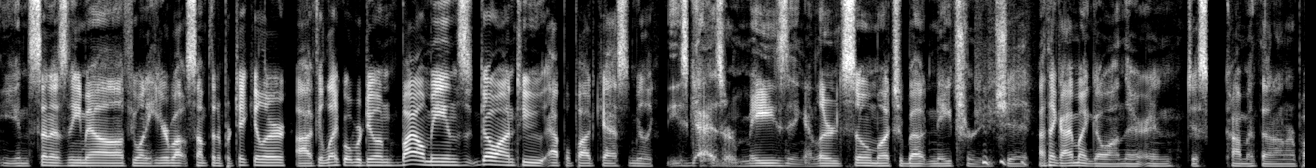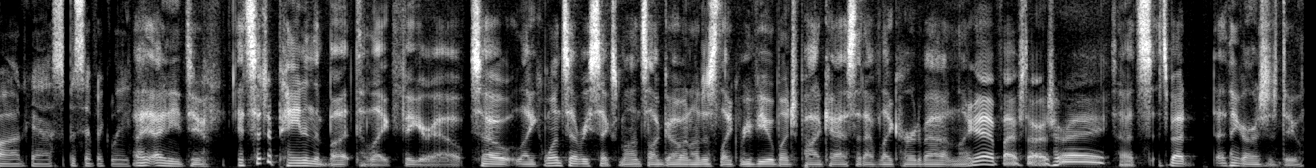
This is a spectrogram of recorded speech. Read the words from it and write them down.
You can send us an email if you want to hear about something in particular. Uh, if you like what we're doing, by all means, go on to Apple Podcasts and be like, these guys are amazing. I learned so much about nature and shit. I think I might go on there and just comment that on our podcast specifically. I, I need to. It's such a pain in the butt to like figure out. So like once every six months, I'll go and I'll just like review a bunch of podcasts that I've like heard about and like, yeah, five stars, hooray! So it's it's about. I think ours is due.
